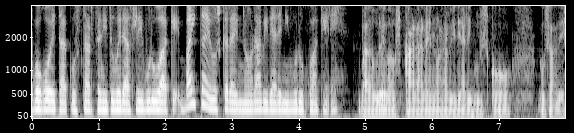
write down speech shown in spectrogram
gogoetak uztartzen ditu beraz liburuak baita Euskararen norabidearen ingurukoak ere. Badaude ba Euskararen norabideari buruzko gauza de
